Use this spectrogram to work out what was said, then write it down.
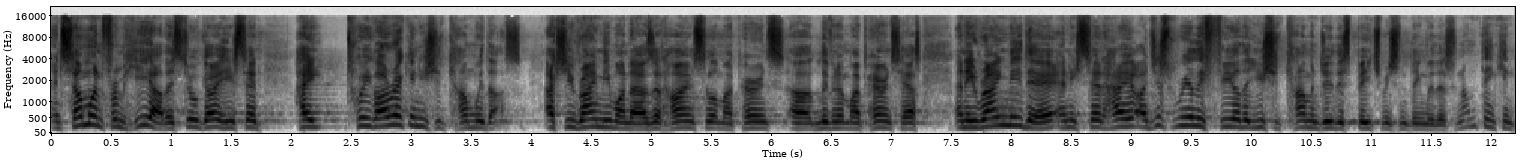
And someone from here, they still go here, said, Hey, Twig, I reckon you should come with us. Actually, rang me one day. I was at home, still at my parents, uh, living at my parents' house. And he rang me there and he said, Hey, I just really feel that you should come and do this beach mission thing with us. And I'm thinking,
